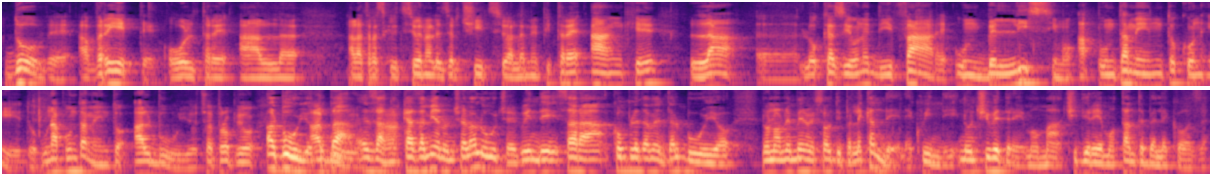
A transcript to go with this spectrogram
dove avrete oltre al- alla trascrizione, all'esercizio, all'MP3 anche la, eh, l'occasione di fare un bellissimo appuntamento con Edo, un appuntamento al buio, cioè proprio Al buio, Al totale, buio, esatto, eh? a casa mia non c'è la luce, quindi sarà completamente al buio, non ho nemmeno i soldi per le candele, quindi non ci vedremo, ma ci diremo tante belle cose.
